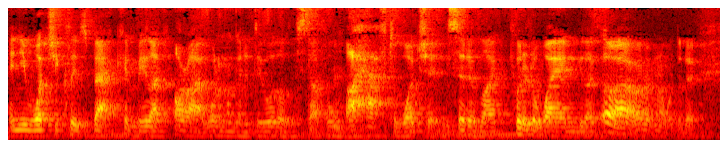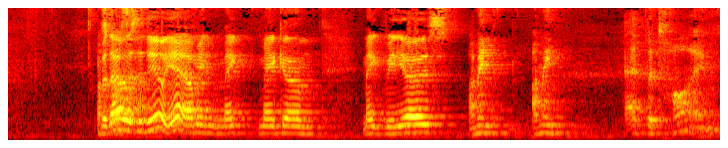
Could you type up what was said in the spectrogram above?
And you watch your clips back and be like, all right, what am I going to do with all this stuff? Well, I have to watch it instead of like put it away and be like, oh, I don't know what to do. But that was the deal, yeah. I mean, make make um make videos. I mean, I mean, at the time,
